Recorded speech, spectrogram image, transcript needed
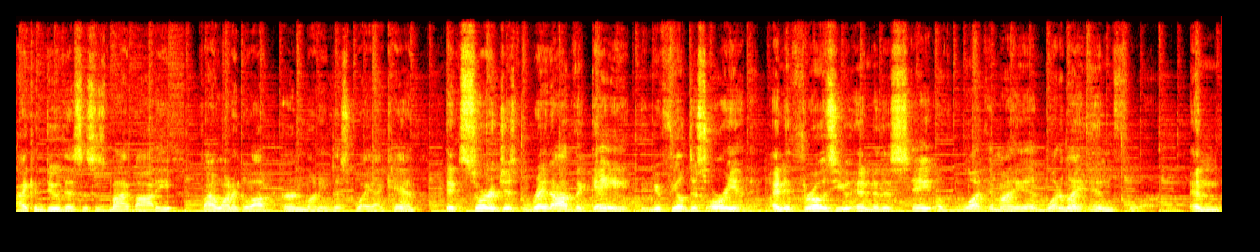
I can do this. This is my body. If I want to go out and earn money this way I can. It's sort of just right out of the gate you feel disoriented. And it throws you into this state of what am I in? What am I in for? And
